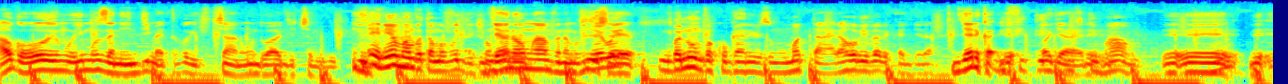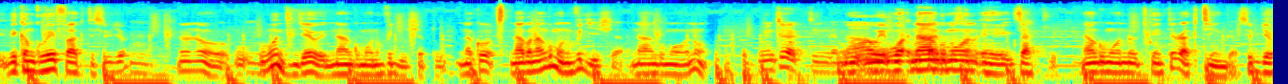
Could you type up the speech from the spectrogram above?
Ahubwo wowe iyo umu- iyo umuzaniye indi ahita uvuga iki cyana ubundi wawe ugica bibiri Eh, niyo mpamvu utamuvugisha njyewe niyo mpamvu namuvugisha Njyewe rero. mba numva kuganiriza umumotari aho biva bikagera bifite impamvu. Reka nguhe fact sibyo? No no. U- ubundi njyewe nanga umuntu mvugisha tu. Ntago nanga umuntu mvugisha nanga umuntu. Interactinga nawe nanga umuntu nanga umuntu twinteractinga sibyo?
